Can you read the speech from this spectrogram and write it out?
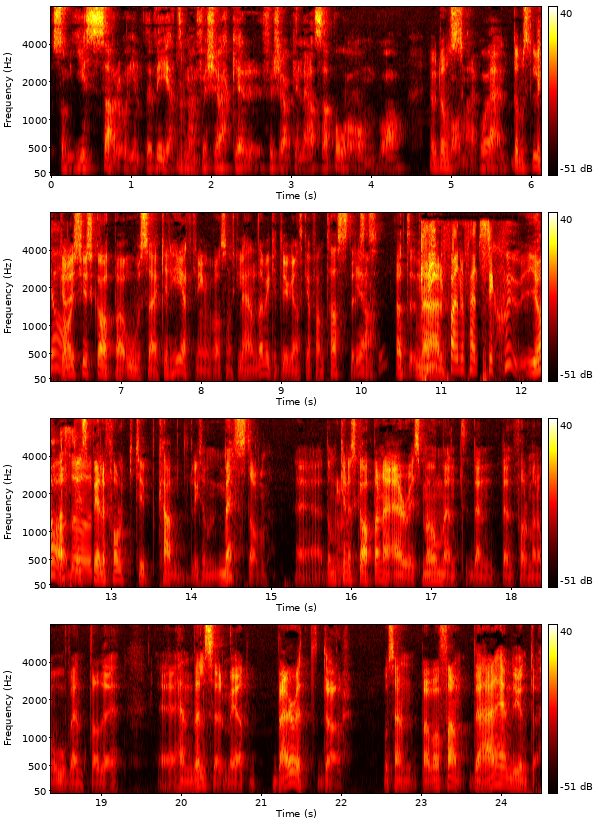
som gissar och inte vet mm. men försöker, försöker läsa på om vad, de, var man är på väg. De lyckades ja. ju skapa osäkerhet kring vad som skulle hända, vilket är ju ganska fantastiskt. Ja. Att när, kring Final Fantasy 7? Ja, alltså... det spelar folk typ kan liksom mest om. Eh, de mm. kunde skapa den här Aris moment, den, den formen av oväntade eh, händelser med att Barrett dör. Och sen bara, vad fan, det här händer ju inte.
